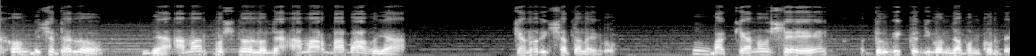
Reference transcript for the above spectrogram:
এখন বিষয়টা হলো যে আমার প্রশ্ন হলো যে আমার বাবা হইয়া কেন রিক্সা চালাইবো? বা কেন সে দুর্ভিক্ষ জীবন যাপন করবে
